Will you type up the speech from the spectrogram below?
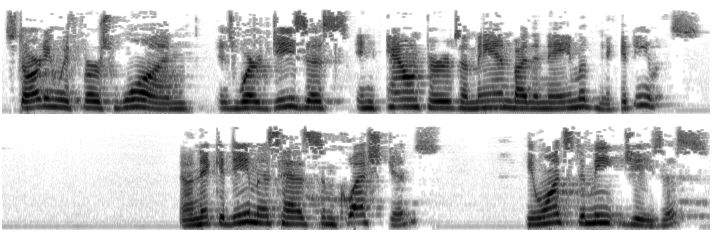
starting with verse 1, is where Jesus encounters a man by the name of Nicodemus. Now Nicodemus has some questions. He wants to meet Jesus.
